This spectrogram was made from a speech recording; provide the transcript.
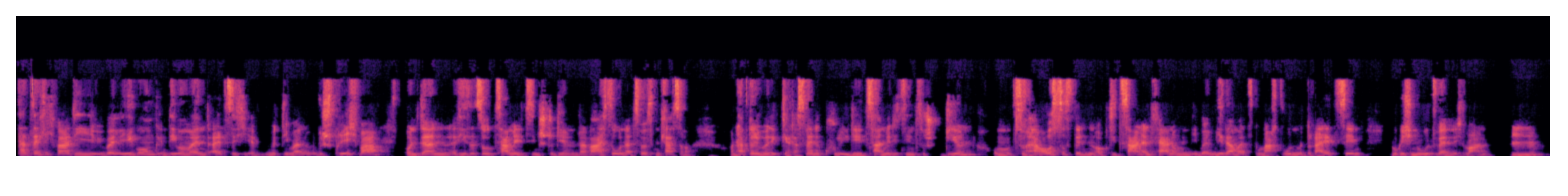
Tatsächlich war die Überlegung in dem Moment, als ich mit jemandem im Gespräch war und dann hieß es so Zahnmedizin studieren. Und da war ich so in der zwölften Klasse und habe dann überlegt, ja, das wäre eine coole Idee, Zahnmedizin zu studieren, um zu herauszufinden, ob die Zahnentfernungen, die bei mir damals gemacht wurden mit 13, wirklich notwendig waren. Mhm.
